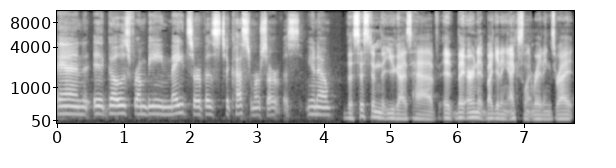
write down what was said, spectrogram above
And it goes from being maid service to customer service, you know? The system that you guys have, it, they earn it by getting excellent ratings, right?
